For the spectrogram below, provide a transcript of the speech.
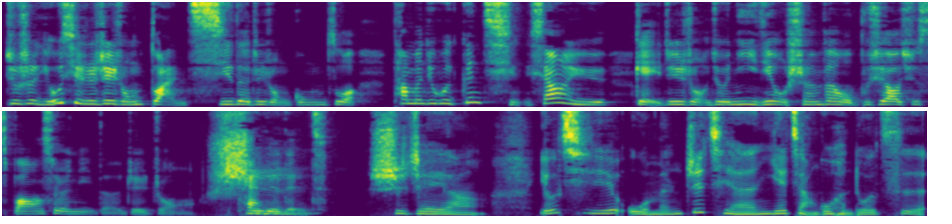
就是尤其是这种短期的这种工作，他们就会更倾向于给这种，就你已经有身份，我不需要去 sponsor 你的这种 candidate。是这样，尤其我们之前也讲过很多次，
